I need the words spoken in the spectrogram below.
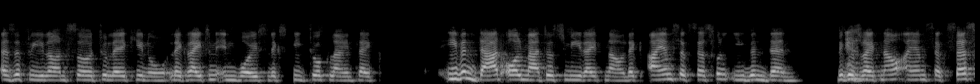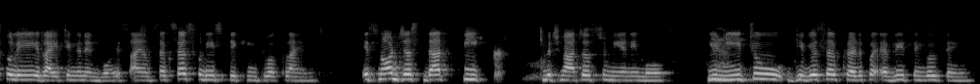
as a freelancer to like you know like write an invoice like speak to a client like even that all matters to me right now. Like i am successful even then because yeah. right now i am successfully writing an invoice. I am successfully speaking to a client. It's not just that peak which matters to me anymore. You yeah. need to give yourself credit for every single thing.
